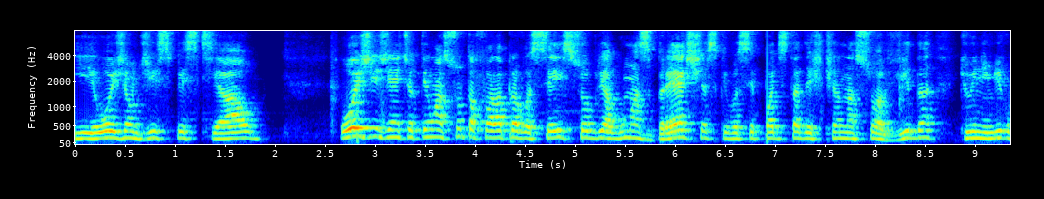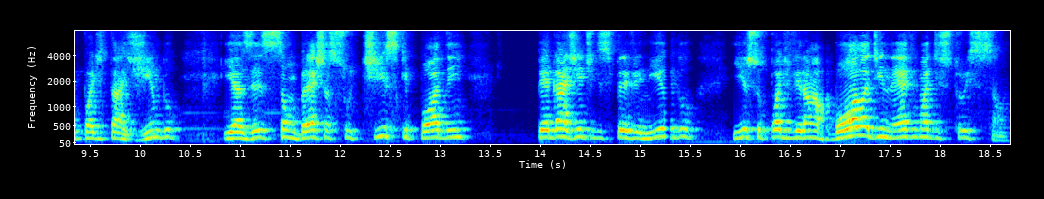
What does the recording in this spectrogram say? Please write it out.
e hoje é um dia especial. Hoje, gente, eu tenho um assunto a falar para vocês sobre algumas brechas que você pode estar deixando na sua vida, que o inimigo pode estar agindo, e às vezes são brechas sutis que podem pegar a gente desprevenido, e isso pode virar uma bola de neve, uma destruição.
